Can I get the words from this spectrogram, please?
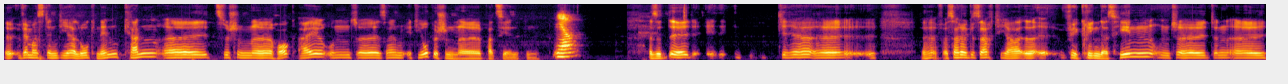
wenn man es denn Dialog nennen kann, äh, zwischen äh, Hawkeye und äh, seinem äthiopischen äh, Patienten. Ja, Also äh, der, äh, äh, was hat er gesagt? Ja, äh, wir kriegen das hin und äh, dann äh,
